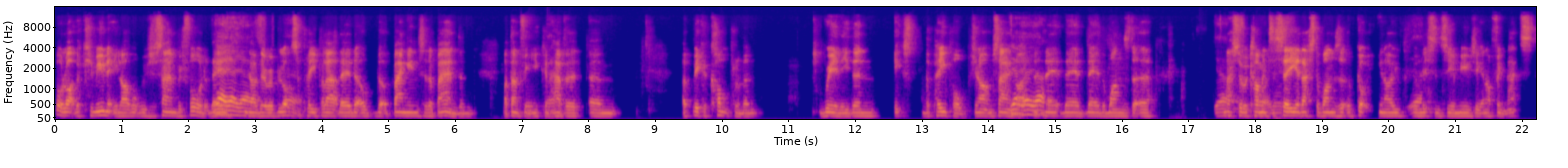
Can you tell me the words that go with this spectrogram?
well, like the community, like what we were saying before, that there, Yeah, yeah, yeah. you know, there are lots of people out there that are, that are banging into the band, and I don't think you can have a um, a bigger compliment really than it's the people. Do you know what I'm saying? Yeah, like yeah, yeah. they're they're they're the ones that are yeah, that's who are coming to see you. That's the ones that have got you know Yeah. who listen to your music, and I think that's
